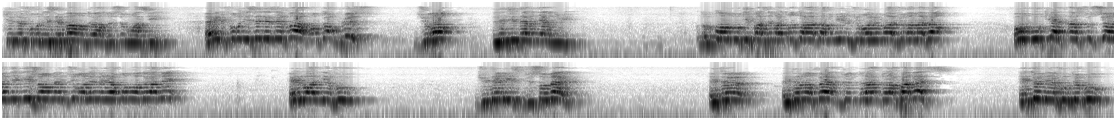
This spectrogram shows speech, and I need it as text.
qu'il ne fournissait pas en dehors de ce mois-ci. Et il fournissait des efforts encore plus durant les dix dernières nuits. Donc, oh vous qui passez votre temps à dormir durant le mois du Ramadan, oh vous qui êtes insouciants et négligents même durant les meilleurs moments de l'année, éloignez-vous du délice du sommeil et de, et de l'enfer de, de la paresse et tenez-vous debout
